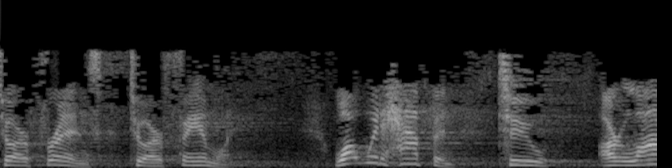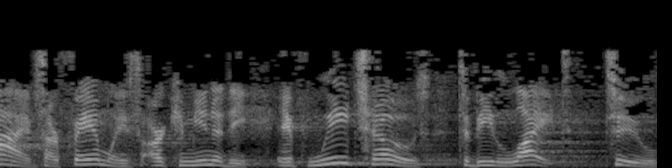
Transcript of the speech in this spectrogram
to our friends, to our family? What would happen to our lives, our families, our community if we chose to be light to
